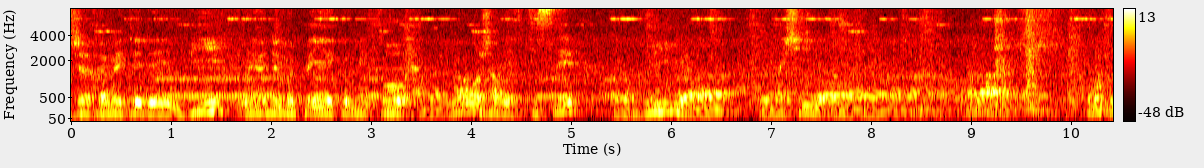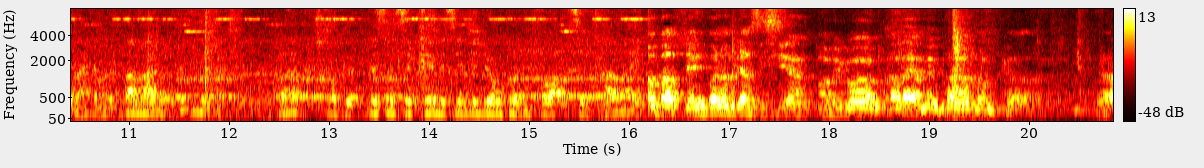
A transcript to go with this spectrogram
je remettais des billes. Au lieu de me payer comme il faut, eh ben non, j'investissais. Aujourd'hui, euh, les machines, euh, voilà, je y en a quand même pas mal, on va dire. Donc le seul secret, mais c'est Dieu encore une fois, c'est le travail. Oh bah, il y a une bonne ambiance ici, hein. on rigole, on travaille en même temps, donc euh,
